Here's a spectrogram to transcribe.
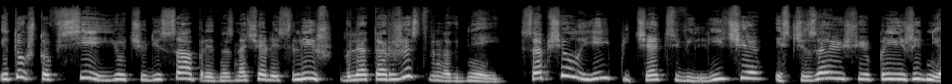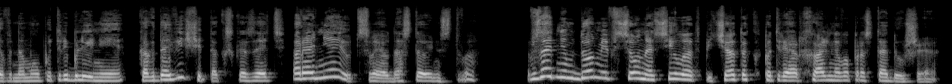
и то, что все ее чудеса предназначались лишь для торжественных дней, сообщало ей печать величия, исчезающую при ежедневном употреблении, когда вещи, так сказать, роняют свое достоинство. В заднем доме все носило отпечаток патриархального простодушия.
